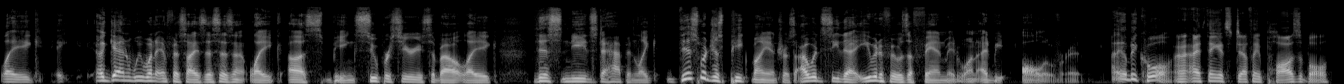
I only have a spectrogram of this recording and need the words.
Like, again, we want to emphasize this isn't like us being super serious about like, this needs to happen. Like, this would just pique my interest. I would see that even if it was a fan made one, I'd be all over it. I think it'll be cool, and I think it's definitely plausible.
